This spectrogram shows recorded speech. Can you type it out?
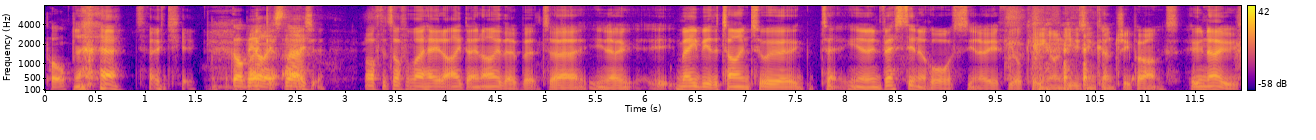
Paul. don't you? I've got to be honest. I, no. I, off the top of my head, I don't either. But uh, you know, it may be the time to, uh, to, you know invest in a horse. You know, if you're keen on using country parks, who knows?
